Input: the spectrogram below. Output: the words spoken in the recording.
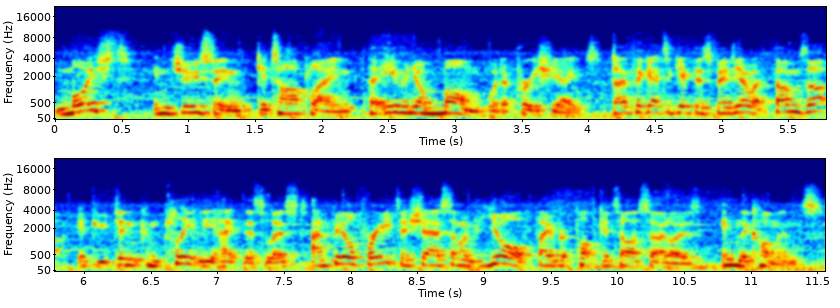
moist-inducing guitar playing that even your mom would appreciate. Don't forget to give this video a thumbs up if you didn't completely hate this list, and feel free to share some of your favourite pop guitar solos in the comments.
